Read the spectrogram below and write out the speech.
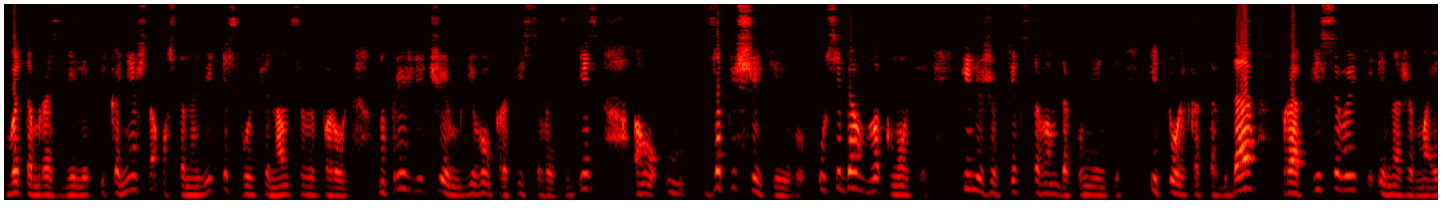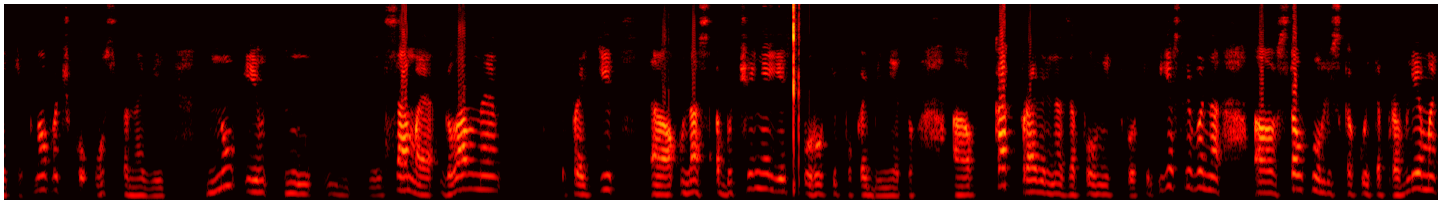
в этом разделе. И, конечно, установите свой финансовый пароль. Но прежде чем его прописывать здесь, а, запишите его у себя в блокноте или же в текстовом документе. И только тогда прописывайте и нажимаете кнопочку «Установить». Ну и самое главное – пройти у нас обучение есть, уроки по кабинету. А, как правильно заполнить профиль? Если вы на, а, столкнулись с какой-то проблемой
